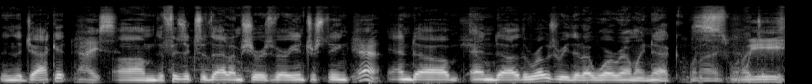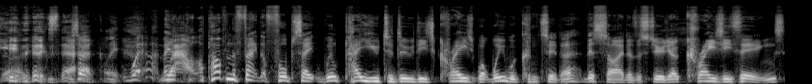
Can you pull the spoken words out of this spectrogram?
in the jacket. Nice. Um, the physics of that, I'm sure, is very interesting. Yeah. And um, and uh, the rosary that I wore around my neck when I when I Sweet. took the shot. exactly. Well, I mean, wow. Apart from the fact that Forbes say we'll pay you to do these crazy, what we would consider this side of the studio, crazy things.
